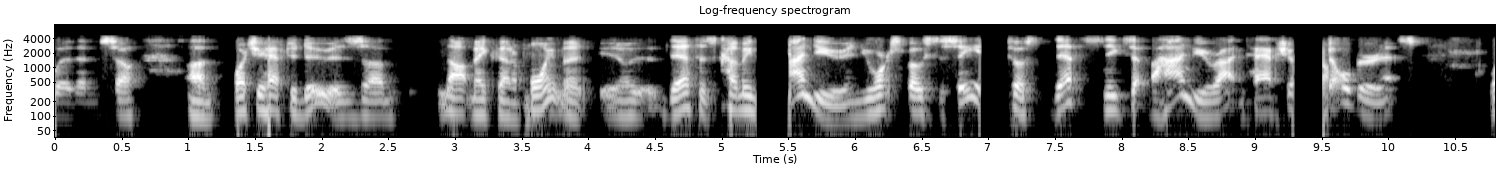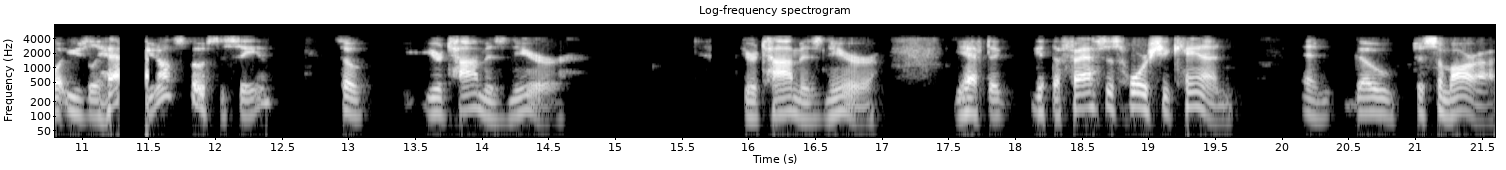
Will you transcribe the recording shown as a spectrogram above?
with him. So um, what you have to do is um, not make that appointment. You know, death is coming behind you, and you weren't supposed to see it. So death sneaks up behind you, right, and taps you on the shoulder, and that's what usually happens. You're not supposed to see him. So your time is near. Your time is near. You have to get the fastest horse you can and go to Samarra,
